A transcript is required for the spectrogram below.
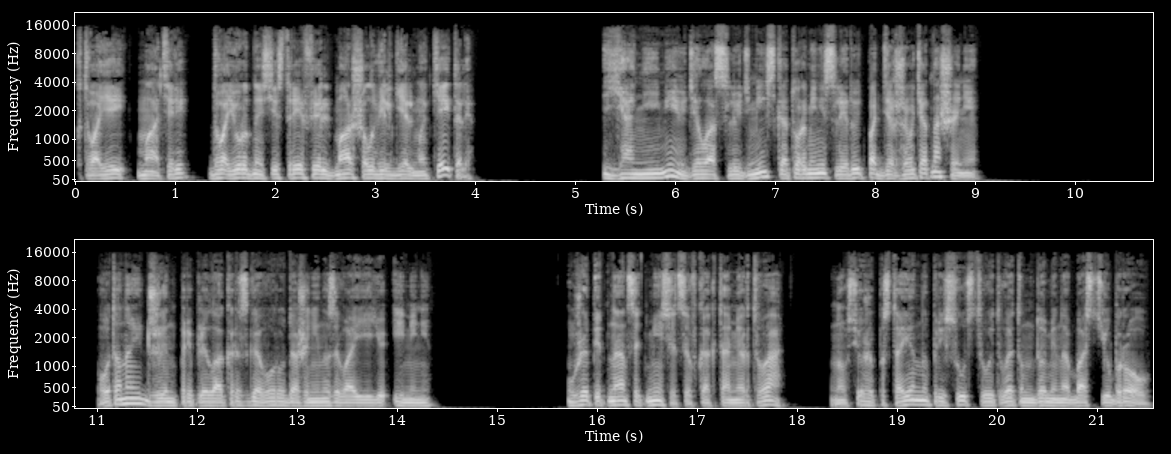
К твоей матери, двоюродной сестре фельдмаршала Вильгельма Кейтеля? «Я не имею дела с людьми, с которыми не следует поддерживать отношения». Вот она и Джин приплела к разговору, даже не называя ее имени. Уже 15 месяцев, как та мертва, но все же постоянно присутствует в этом доме на Бастью Броу,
